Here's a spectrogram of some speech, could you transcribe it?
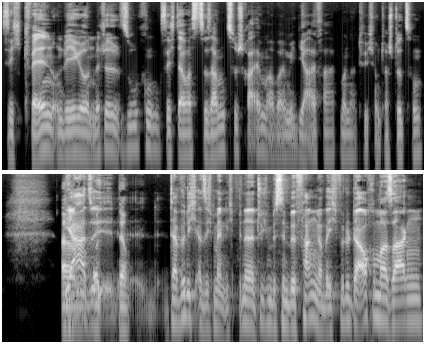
sich Quellen und Wege und Mittel suchen, sich da was zusammenzuschreiben, aber im Idealfall hat man natürlich Unterstützung. Ja, ähm, also und, ja. Äh, da würde ich, also ich meine, ich bin da natürlich ein bisschen befangen, aber ich würde da auch immer sagen,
